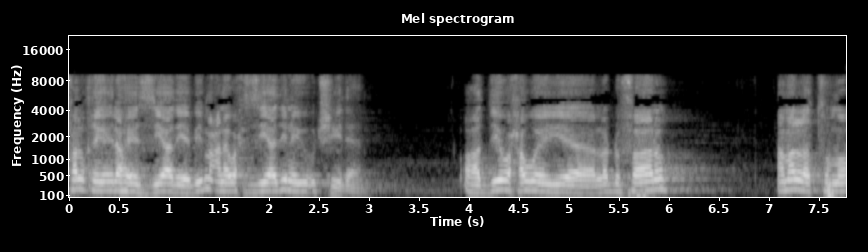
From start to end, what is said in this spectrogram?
khalqiga ilaahay ziyaadaya. Bimacnaa wax ziyaadinayuu u jeedaa oo haddii waxa weeye la dhufaano ama la tumo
